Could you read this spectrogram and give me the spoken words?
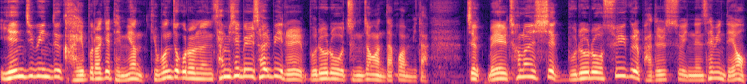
ENG 윈드 가입을 하게 되면 기본적으로는 30일 설비를 무료로 증정한다고 합니다. 즉 매일 1000원씩 무료로 수익을 받을 수 있는 셈인데요.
